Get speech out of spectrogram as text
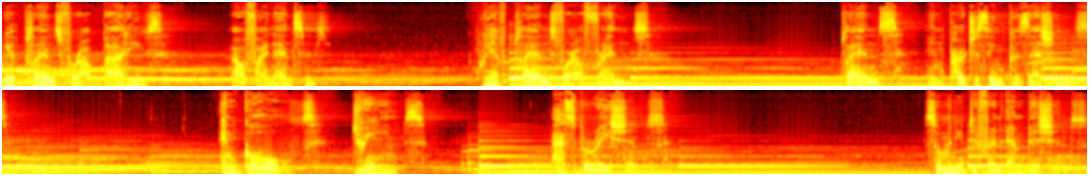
We have plans for our bodies, our finances. We have plans for our friends, plans in purchasing possessions, and goals, dreams, aspirations. So many different ambitions.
